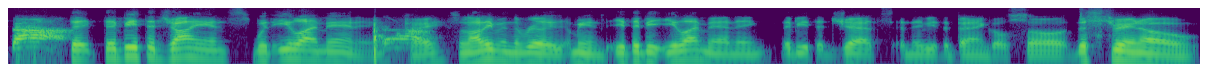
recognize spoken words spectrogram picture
Stop. They they beat the Giants with Eli Manning. Okay, so not even the really. I mean, they beat Eli Manning. They beat the Jets, and they beat the Bengals. So this three and zero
